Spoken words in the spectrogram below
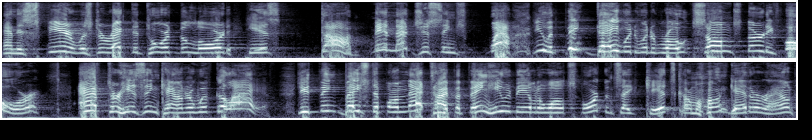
and his fear was directed toward the Lord his God. Man, that just seems wow. You would think David would have wrote Psalms 34 after his encounter with Goliath. You'd think, based upon that type of thing, he would be able to waltz forth and say, Kids, come on, gather around,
